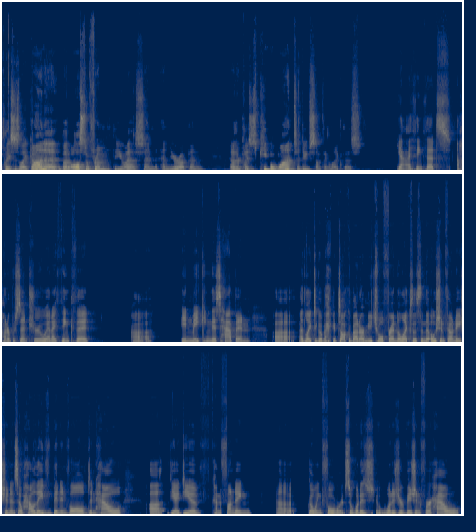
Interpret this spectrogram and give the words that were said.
places like Ghana, but also from the U.S. and and Europe and, and other places. People want to do something like this. Yeah, I think that's hundred percent true, and I think that uh, in making this happen, uh, I'd like to go back and talk about our mutual friend Alexis and the Ocean Foundation, and so how they've been involved and how uh, the idea of kind of funding uh, going forward. So, what is what is your vision for how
